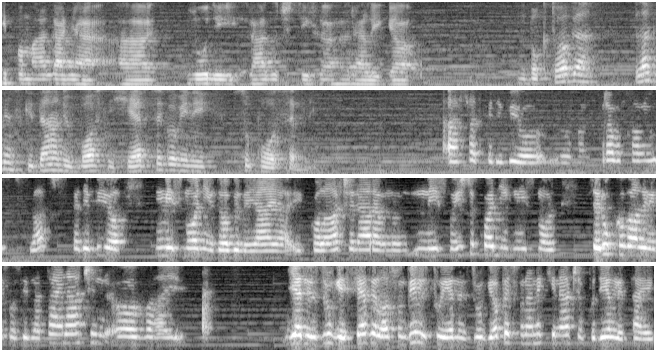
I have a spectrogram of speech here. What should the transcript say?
i pomaganja a, ljudi različitih a, religija. Zbog toga, blagdanski dani u Bosni i Hercegovini su posebni a sad kad je bio ovaj, pravoslavni uskrs Vaskrs, kad je bio, mi smo od njih dobili jaja i kolače, naravno, nismo išli kod njih, nismo se rukovali, nismo se na taj način ovaj, jedni s druge sjedili, ali smo bili tu jedni s drugi. Opet smo na neki način podijelili taj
